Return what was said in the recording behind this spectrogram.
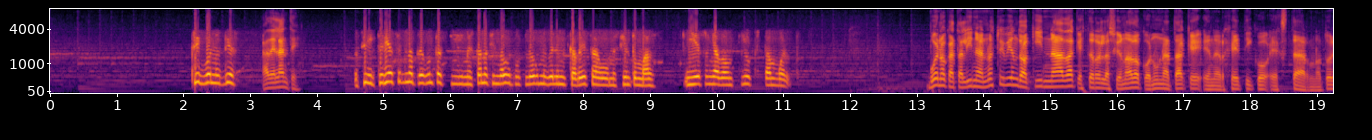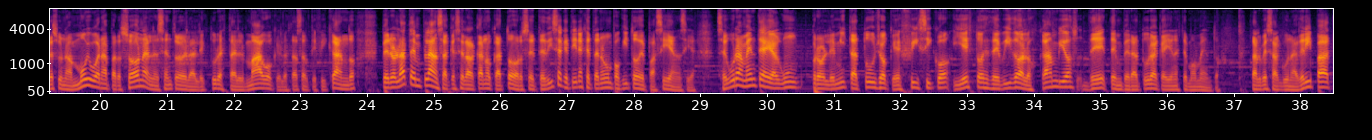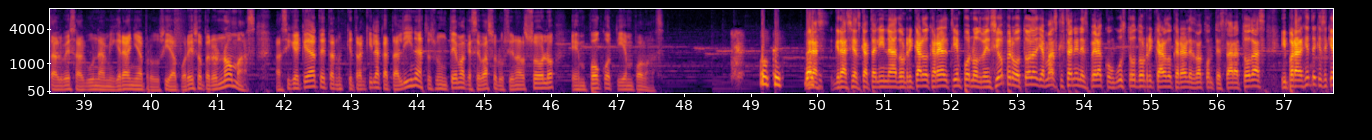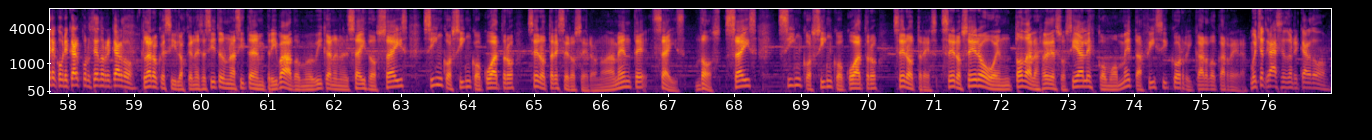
Sí, buenos días. Adelante. Sí, quería hacer una pregunta si me están haciendo algo porque luego me duele mi cabeza o me siento mal. Y he soñado a un tío que está muerto. Bueno, Catalina, no estoy viendo aquí nada que esté relacionado con un ataque energético externo. Tú eres una muy buena persona, en el centro de la lectura está el mago que lo está certificando, pero la templanza, que es el arcano 14, te dice que tienes que tener un poquito de paciencia. Seguramente hay algún problemita tuyo que es físico y esto es debido a los cambios de temperatura que hay en este momento tal vez alguna gripa, tal vez alguna migraña producida por eso, pero no más. Así que quédate que tranquila Catalina, esto es un tema que se va a solucionar solo en poco tiempo más. Ok. Gracias. gracias. Catalina. Don Ricardo Carrera, el tiempo nos venció, pero todas las llamadas que están en espera, con gusto, don Ricardo Carrera les va a contestar a todas. Y para la gente que se quiera comunicar con usted, don Ricardo. Claro que sí, los que necesiten una cita en privado me ubican en el 626-554-0300. Nuevamente, 626-554-0300 o en todas las redes sociales como Metafísico Ricardo Carrera. Muchas gracias, don Ricardo.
